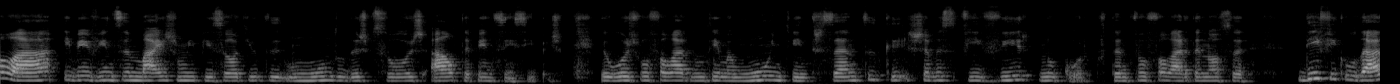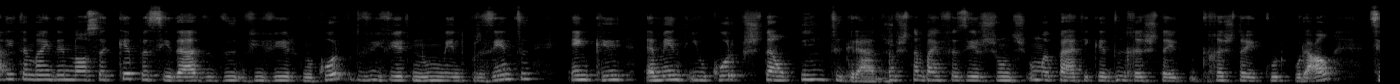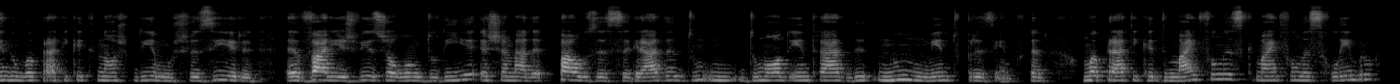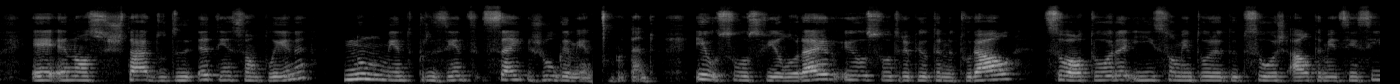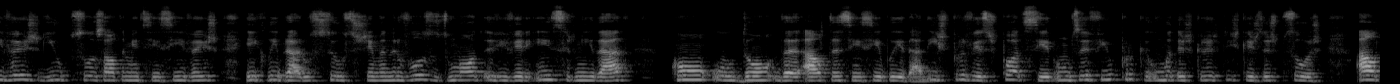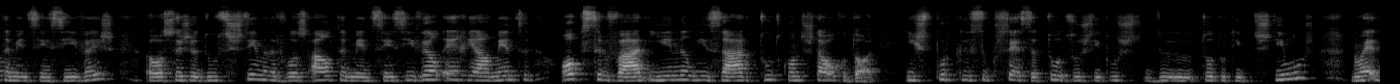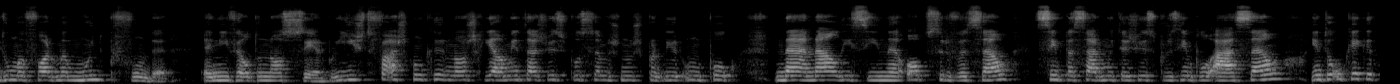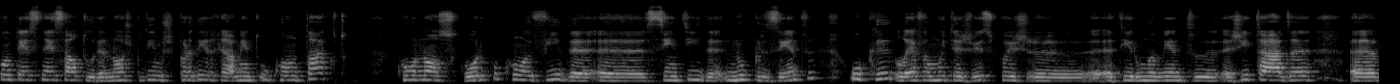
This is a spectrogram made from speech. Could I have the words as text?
Olá e bem-vindos a mais um episódio de O Mundo das Pessoas Altamente Sensíveis. Eu hoje vou falar de um tema muito interessante que chama-se Viver no Corpo. Portanto, vou falar da nossa dificuldade e também da nossa capacidade de viver no corpo, de viver no momento presente em que a mente e o corpo estão integrados. Vamos também fazer juntos uma prática de rastreio, rastreio corporal sendo uma prática que nós podemos fazer uh, várias vezes ao longo do dia, a chamada pausa sagrada, de, de modo a entrar de, num momento presente. Portanto, uma prática de mindfulness, que mindfulness, relembro, é o nosso estado de atenção plena no momento presente, sem julgamento. Portanto, eu sou a Sofia Loureiro, eu sou terapeuta natural, Sou autora e sou mentora de pessoas altamente sensíveis, guio pessoas altamente sensíveis a equilibrar o seu sistema nervoso de modo a viver em serenidade com o dom da alta sensibilidade. Isto por vezes pode ser um desafio porque uma das características das pessoas altamente sensíveis, ou seja, do sistema nervoso altamente sensível, é realmente observar e analisar tudo quanto está ao redor. Isto porque se processa todos os tipos de todo o tipo de estímulos, não é, de uma forma muito profunda a nível do nosso cérebro. E isto faz com que nós realmente às vezes possamos nos perder um pouco na análise e na observação, sem passar muitas vezes, por exemplo, à ação. Então, o que é que acontece nessa altura? Nós podemos perder realmente o contacto com o nosso corpo, com a vida uh, sentida no presente, o que leva muitas vezes pois, uh, a ter uma mente agitada,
